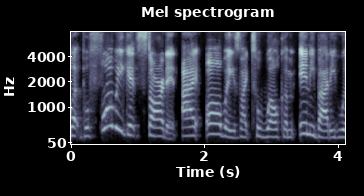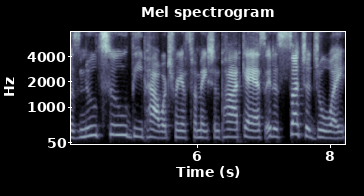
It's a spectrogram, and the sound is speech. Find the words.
But before we get started, I always like to welcome anybody who is new to the Power Transformation Podcast. It is such a joy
